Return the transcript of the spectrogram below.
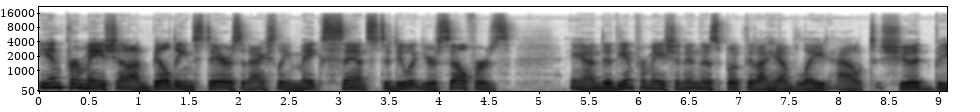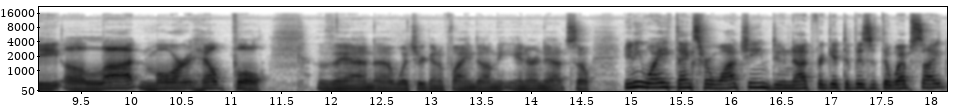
information on building stairs that actually makes sense to do it yourselfers. And the information in this book that I have laid out should be a lot more helpful than uh, what you're going to find on the internet. So, anyway, thanks for watching. Do not forget to visit the website.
